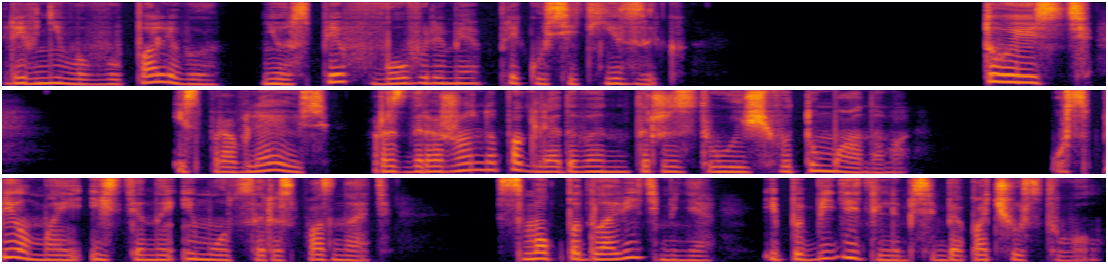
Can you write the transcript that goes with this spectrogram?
Ревниво выпаливаю, не успев вовремя прикусить язык. То есть... Исправляюсь, раздраженно поглядывая на торжествующего Туманова. Успел мои истинные эмоции распознать. Смог подловить меня и победителем себя почувствовал.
